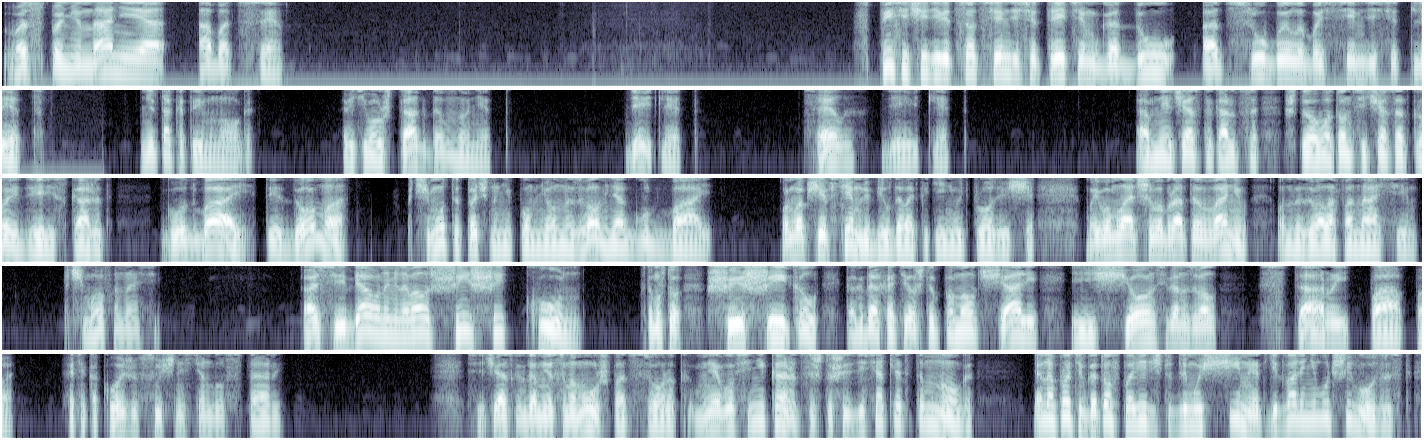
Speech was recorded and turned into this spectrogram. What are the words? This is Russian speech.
Воспоминания об отце В 1973 году отцу было бы 70 лет. Не так это и много, а ведь его уж так давно нет. Девять лет. Целых девять лет. А мне часто кажется, что вот он сейчас откроет дверь и скажет — «Goodbye, ты дома?» Почему-то точно не помню, он называл меня Goodbye. Он вообще всем любил давать какие-нибудь прозвища. Моего младшего брата Ваню он называл Афанасием. Почему Афанасий? А себя он именовал Шишикун, потому что шишикал, когда хотел, чтобы помолчали, и еще он себя называл Старый Папа, хотя какой же в сущности он был старый. Сейчас, когда мне самому уж под сорок, мне вовсе не кажется, что шестьдесят лет — это много. Я, напротив, готов поверить, что для мужчины это едва ли не лучший возраст.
